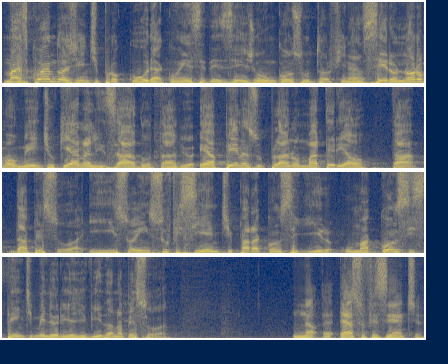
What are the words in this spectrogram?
Mas quando a gente procura com esse desejo um consultor financeiro, normalmente o que é analisado, Otávio, é apenas o plano material tá, da pessoa. E isso é insuficiente para conseguir uma consistente melhoria de vida na pessoa. Não, é, é suficiente?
